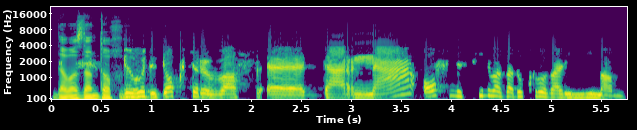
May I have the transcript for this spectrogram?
Dat was dan toch... De Goede Dokter was uh, daarna, of misschien was dat ook Rosalie Niemand.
